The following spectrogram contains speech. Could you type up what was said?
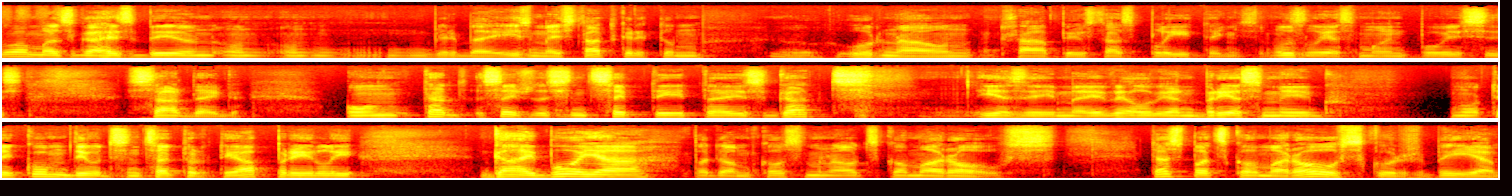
nomazgājis bija un, un, un gribēja izmest atkritumu uh, urnā un trāpīja uz tās plītiņas un uzliesmoja un puisis sadega. Un tad 67. gads iezīmēja vēl vienu briesmīgu notikumu. 24. aprīlī gāja bojā padomu kosmonauts Komarovs. Tas pats Komarovs, kurš bija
